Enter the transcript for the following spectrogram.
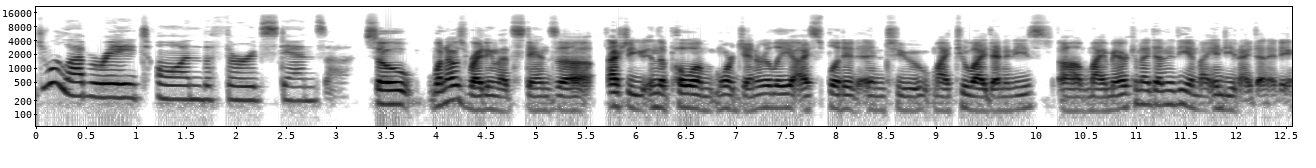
Could you elaborate on the third stanza? So, when I was writing that stanza, actually in the poem more generally, I split it into my two identities uh, my American identity and my Indian identity.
